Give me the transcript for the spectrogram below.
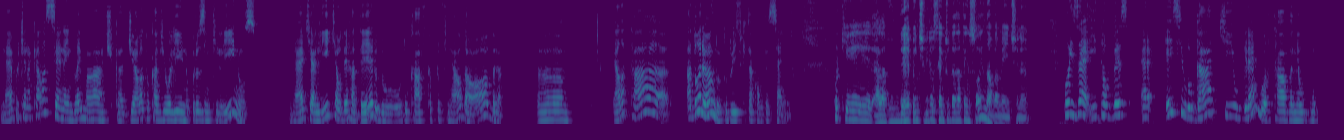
né? Porque naquela cena emblemática de ela tocar violino para os inquilinos, né? Que é ali que é o derradeiro do, do Kafka pro final da obra, uh, ela tá adorando tudo isso que tá acontecendo. Porque ela de repente vira o centro das atenções novamente, né? Pois é, e talvez era esse lugar que o Gregor estava em algum,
